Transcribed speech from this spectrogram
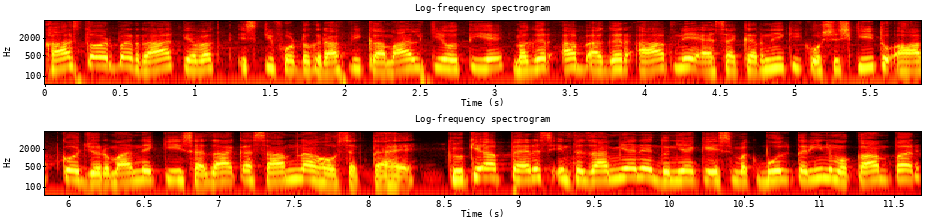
खास तौर पर रात के वक्त इसकी फोटोग्राफी कमाल की होती है, मगर अब अगर आपने ऐसा करने की कोशिश की तो आपको जुर्माने की सजा का सामना हो सकता है। क्योंकि अब पेरिस इंतजामिया ने दुनिया के इस मकबूल तरीन मुकाम पर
